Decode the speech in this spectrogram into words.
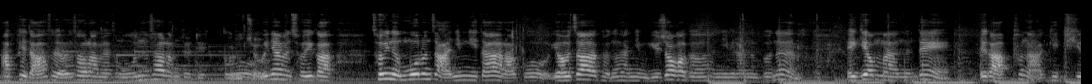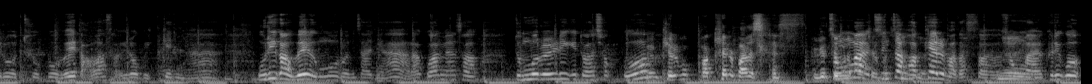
앞에 나와서 연설하면서 운 사람들도 있고 그렇죠. 왜냐하면 저희가 저희는 음모론자 아닙니다라고 여자 변호사님 유정아 변호사님이라는 분은 애기 엄마였는데 내가 아픈 아기 뒤로 두고 왜 나와서 이러고 있겠냐 우리가 왜 음모론자냐라고 하면서 눈물을 흘리기도 하셨고 결국 박해를 받았어요. 정말 진짜 받았죠. 박해를 받았어요. 네. 정말 그리고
